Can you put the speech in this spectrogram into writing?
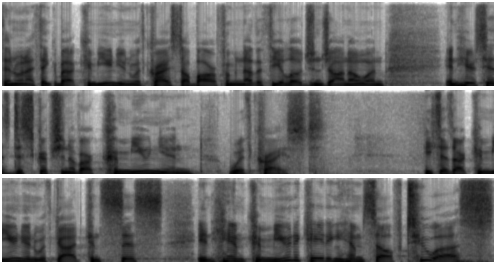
Then, when I think about communion with Christ, I'll borrow from another theologian, John Owen, and here's his description of our communion with Christ. He says, Our communion with God consists in Him communicating Himself to us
